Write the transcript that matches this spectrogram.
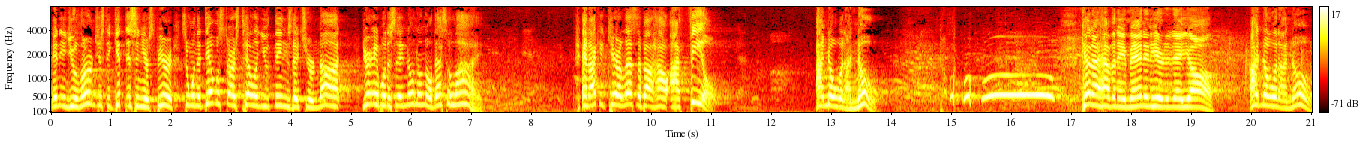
And, and you learn just to get this in your spirit. So when the devil starts telling you things that you're not, you're able to say, No, no, no, that's a lie. And I could care less about how I feel. I know what I know. Can I have an amen in here today, y'all? I know what I know.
